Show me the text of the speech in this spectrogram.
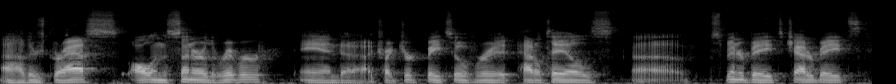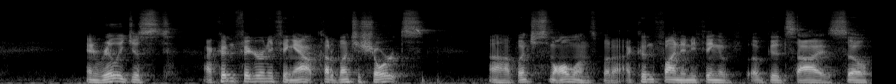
Uh, there's grass all in the center of the river, and uh, I tried jerk baits over it, paddle tails, uh, spinner baits, chatter baits, and really just I couldn't figure anything out. Caught a bunch of shorts, uh, a bunch of small ones, but I couldn't find anything of, of good size. So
